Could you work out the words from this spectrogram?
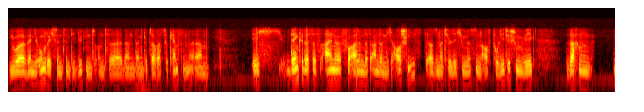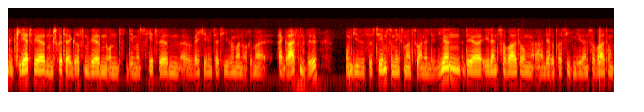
nur wenn die hungrig sind, sind die wütend und äh, dann, dann gibt es auch was zu kämpfen. Ähm, ich denke, dass das eine vor allem das andere nicht ausschließt. Also natürlich müssen auf politischem Weg Sachen geklärt werden und Schritte ergriffen werden und demonstriert werden, äh, welche Initiative man auch immer ergreifen will. um dieses System zunächst mal zu analysieren, der Elendsverwaltung, äh, der repressiven Elendsverwaltung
